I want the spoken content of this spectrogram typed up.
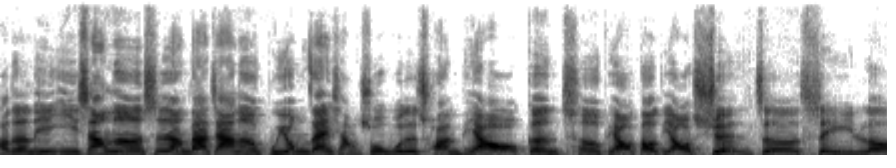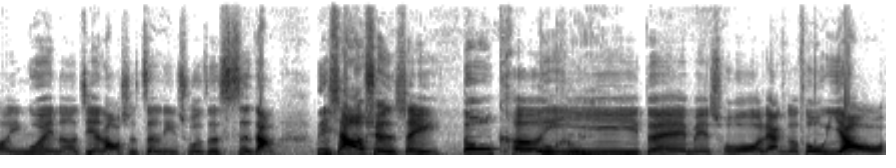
好的，你以上呢是让大家呢不用再想说我的船票跟车票到底要选择谁了，因为呢今天老师整理出了这四档，你想要选谁都可以。对，没错，两个都要。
